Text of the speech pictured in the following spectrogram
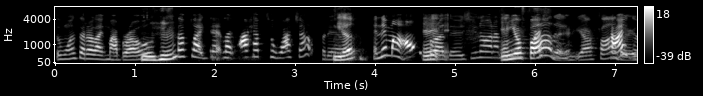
the ones that are like my bros mm-hmm. stuff like that like i have to watch out for them yep and then my own and, brothers you know what i mean and your father your father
